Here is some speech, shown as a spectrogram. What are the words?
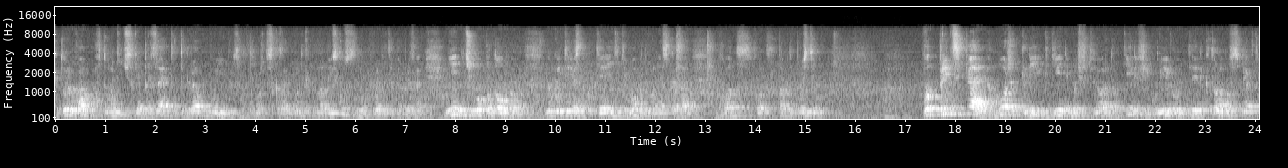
который вам автоматически обрезает интеграл по импульсу. Можете сказать, вот как надо искусственно вводить это обрезание. Не, ничего подобного. Ну-ка интересно, вот теоретики могут мне сказать, вот, вот там, допустим, вот принципиально, может ли где-нибудь в твердом теле фигурировать для электронов спектр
